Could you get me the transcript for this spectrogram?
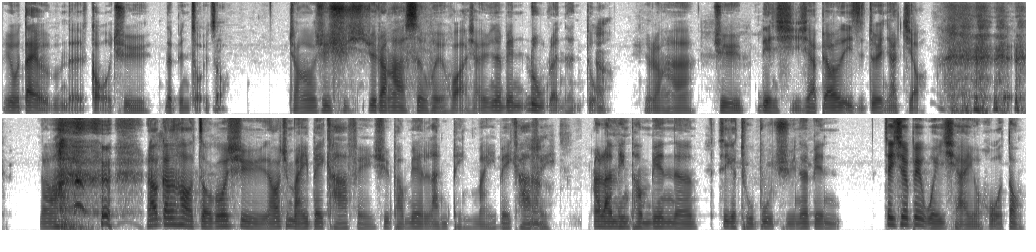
因为我带我们的狗去那边走一走，想要去去去让它社会化一下，因为那边路人很多，就让它去练习一下，不要一直对人家叫。对，然后 然后刚好走过去，然后去买一杯咖啡，去旁边的蓝瓶买一杯咖啡。那蓝瓶旁边呢是一个徒步区，那边这次被围起来有活动。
